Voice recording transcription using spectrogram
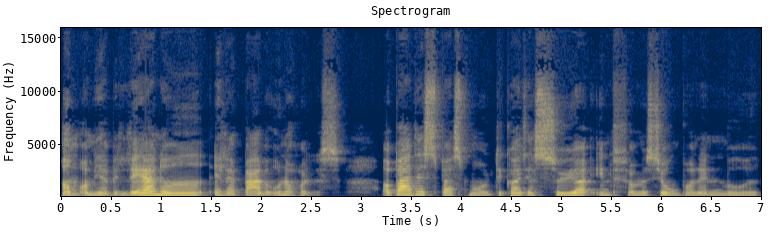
om om jeg vil lære noget, eller bare vil underholdes. Og bare det spørgsmål, det gør, at jeg søger information på en anden måde.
